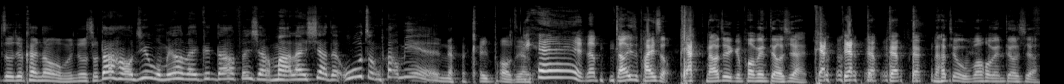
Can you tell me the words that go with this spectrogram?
之后就看到我们就说：“大家好，今天我们要来跟大家分享马来西亚的五种泡面。”开炮这样，然后然后一直拍手，啪，然后就一个泡面掉下来，啪啪啪啪啪，然后就五包泡面掉下来，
